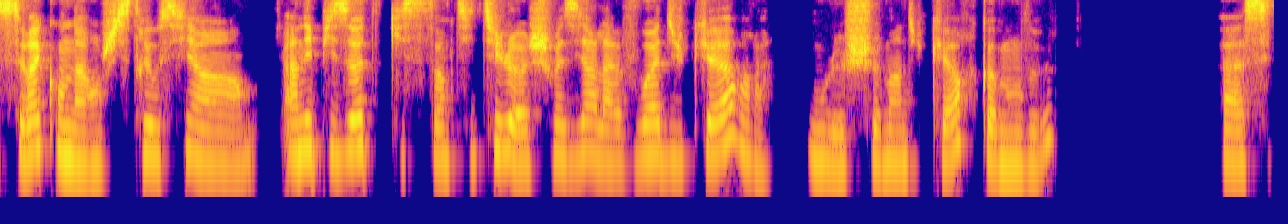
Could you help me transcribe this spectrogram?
C'est vrai qu'on a enregistré aussi un, épisode qui s'intitule Choisir la voie du cœur ou le chemin du cœur, comme on veut. Euh, c'est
